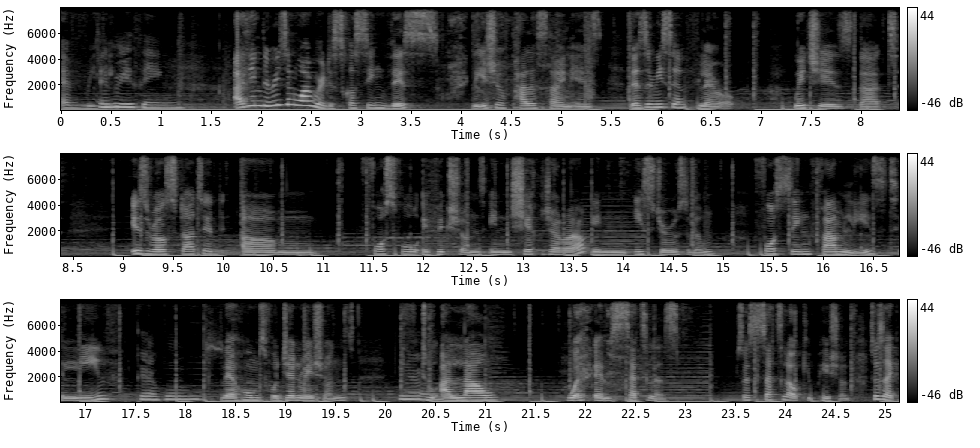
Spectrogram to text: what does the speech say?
everything. Everything. I think the reason why we're discussing this, the issue of Palestine, is there's a recent flare up, which is that Israel started um, forceful evictions in Sheikh Jarrah in East Jerusalem, forcing families to leave Their homes. their homes for generations Yeah. to allow we- um, settlers. So it's settler occupation. So it's like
